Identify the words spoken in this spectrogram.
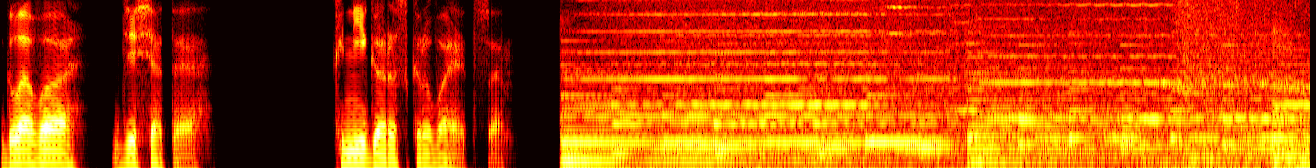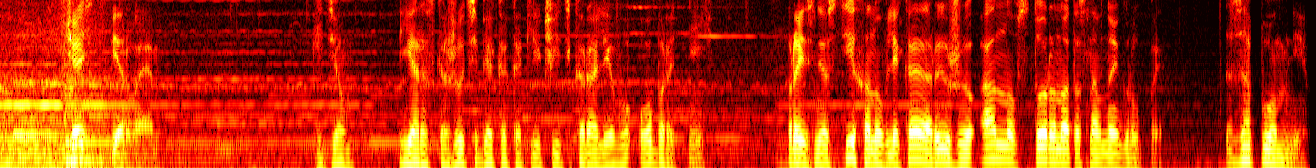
Глава десятая. Книга раскрывается. Часть первая. «Идем, я расскажу тебе, как отличить королеву оборотней», произнес Тихон, увлекая рыжую Анну в сторону от основной группы. «Запомни,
